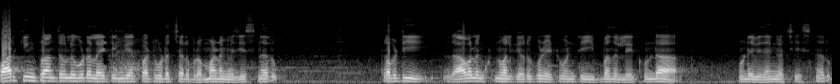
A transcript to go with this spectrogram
పార్కింగ్ ప్రాంతంలో కూడా లైటింగ్ ఏర్పాట్లు కూడా చాలా బ్రహ్మాండంగా చేసినారు. కాబట్టి రావాలనుకున్న వాళ్ళకి ఎవరు కూడా ఎటువంటి ఇబ్బందులు లేకుండా ఉండే విధంగా చేసినారు.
